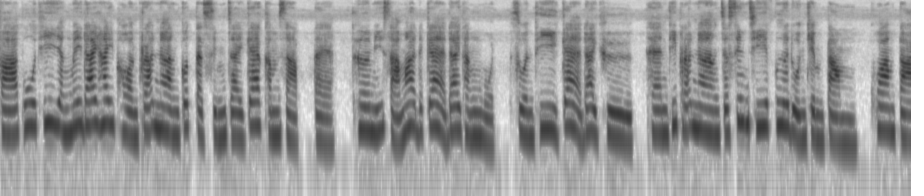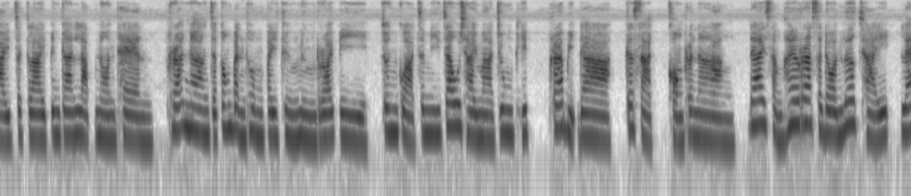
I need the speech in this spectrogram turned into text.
ฟ้าผู้ที่ยังไม่ได้ให้พรพระนางก็ตัดสินใจแก้คำสาปแต่เธอมิสามารถแก้ได้ทั้งหมด ส่วนที่แก้ได้คือ แทนที่พระนางจะสิ้นชีพเมื่อโดนเข็มต่ำ ความตายจะกลายเป็นการหลับนอนแทน พระนางจะต้องบรรทมไปถึงหนึ่งร้อยปี จนกว่าจะมีเจ้าชายมาจุมพิษ พระบิดา กษัตริย์ของพระนาง ได้สั่งให้ราษฎรเลิกใช้ และ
